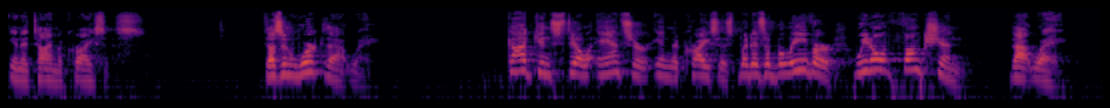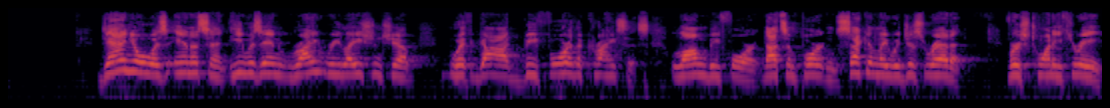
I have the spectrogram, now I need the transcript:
in a time of crisis. Doesn't work that way. God can still answer in the crisis, but as a believer, we don't function that way. Daniel was innocent. He was in right relationship with God before the crisis, long before. That's important. Secondly, we just read it. Verse 23.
